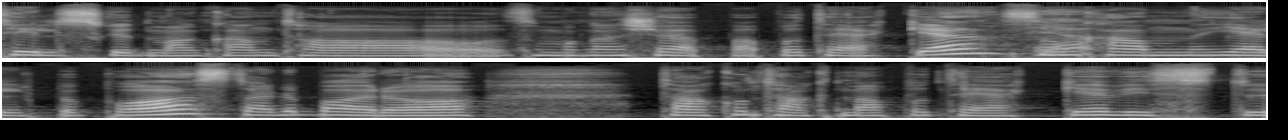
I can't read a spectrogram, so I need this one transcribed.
tilskudd man kan ta, som man kan kjøpe på apoteket, som Ja. kan hjelpe på. Så er det bare å ta kontakt med apoteket hvis du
